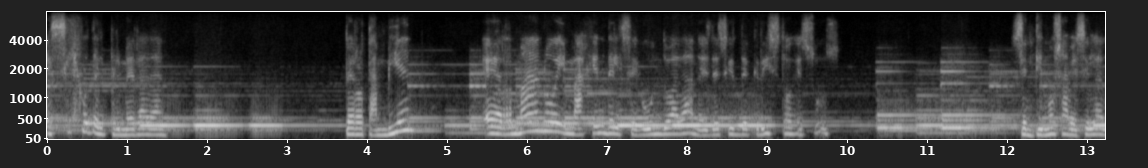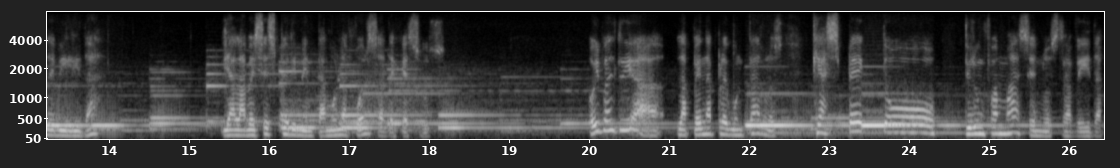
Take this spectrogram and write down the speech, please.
es hijo del primer Adán, pero también hermano e imagen del segundo Adán, es decir, de Cristo Jesús. Sentimos a veces la debilidad y a la vez experimentamos la fuerza de Jesús. Hoy valdría la pena preguntarnos qué aspecto triunfa más en nuestra vida.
